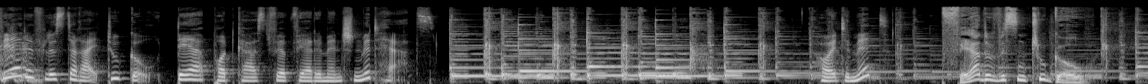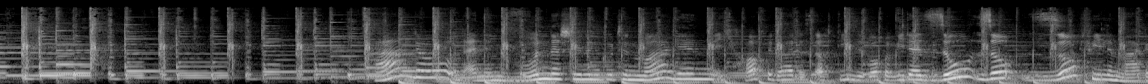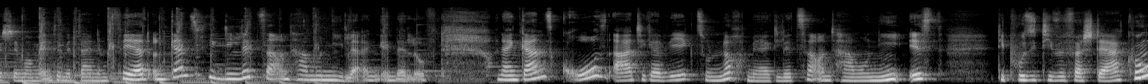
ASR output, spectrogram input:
Pferdeflüsterei to go, der Podcast für Pferdemenschen mit Herz. Heute mit Pferdewissen to go. Hallo und einen wunderschönen guten Morgen. Ich hoffe, du hattest auch diese Woche wieder so, so, so viele magische Momente mit deinem Pferd und ganz viel Glitzer und Harmonie lagen in der Luft. Und ein ganz großartiger Weg zu noch mehr Glitzer und Harmonie ist die positive Verstärkung.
